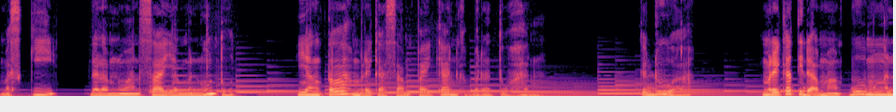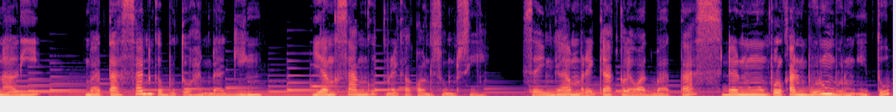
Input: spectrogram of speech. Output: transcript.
meski dalam nuansa yang menuntut yang telah mereka sampaikan kepada Tuhan. Kedua, mereka tidak mampu mengenali batasan kebutuhan daging yang sanggup mereka konsumsi sehingga mereka kelewat batas dan mengumpulkan burung-burung itu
